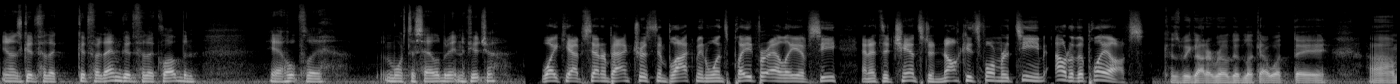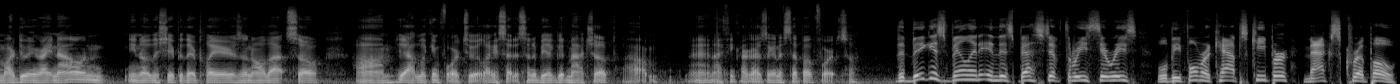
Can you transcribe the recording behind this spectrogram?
you know, it's good for the good for them, good for the club, and yeah, hopefully more to celebrate in the future. Whitecap center back Tristan Blackmon once played for LAFC and has a chance to knock his former team out of the playoffs. Because we got a real good look at what they um, are doing right now, and you know the shape of their players and all that. So um, yeah, looking forward to it. Like I said, it's going to be a good matchup, um, and I think our guys are going to step up for it. So. The biggest villain in this best of three series will be former Caps keeper Max Crepeau,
